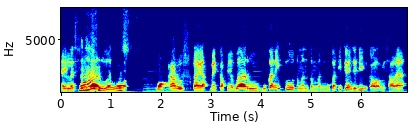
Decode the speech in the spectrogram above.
eyelashnya Nggak baru atau harus. nggak harus kayak makeupnya baru. Bukan itu teman-teman. Bukan itu yang jadi kalau misalnya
